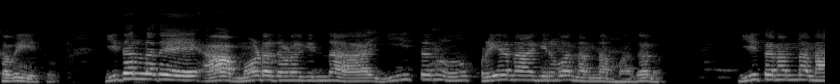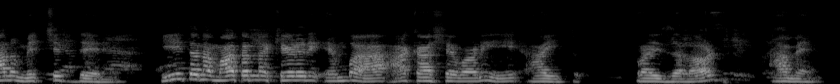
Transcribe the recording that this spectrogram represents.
ಕವಿಯಿತು. ಇದಲ್ಲದೆ ಆ ಮೋಡದೊಳಗಿಂದ ಈತನು ಪ್ರಿಯನಾಗಿರುವ ನನ್ನ ಮಗನು. ಈತನನ್ನ ನಾನು ಮೆಚ್ಚಿದ್ದೇನೆ. ಈತನ ಮಾತನ್ನ ಕೇಳಿರಿ ಎಂಬ ಆಕಾಶವಾಣಿ ಆಯಿತು. ಪ್ರೈಸ್ ಅಲಾರ್ಡ್ ಲಾರ್ಡ್ ಆಮೇನ್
